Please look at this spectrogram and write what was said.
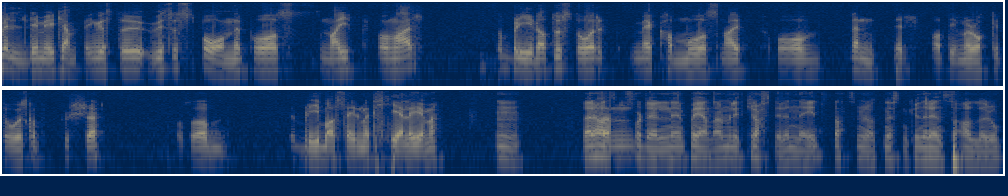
veldig mye camping. Hvis du, hvis du spåner på snipe på den her, så blir det at du står med kammo og snipe og venter på at Team Rocket og OS skal pushe. Og så Det blir bare stalemate hele gamet. Mm. Der hadde Den- fordelen på eneren med litt kraftigere nades, da, som gjorde at du nesten kunne rense alle rom.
